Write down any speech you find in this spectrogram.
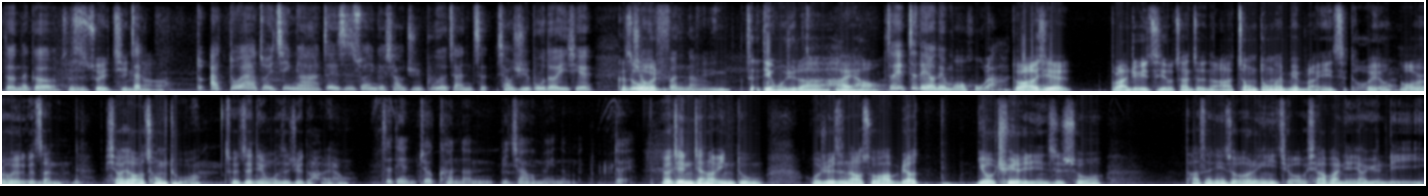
的那个这是最近在啊。对啊，对啊，最近啊，这也是算一个小局部的战争，小局部的一些可是我纠纷啊。这点我觉得还好，这这点有点模糊啦。对而且本来就一直有战争的啊，中东那边本来一直都会有，偶尔会有一个战嗯。小小的冲突啊，所以这点我是觉得还好。这点就可能比较没那么对。而且你讲到印度，我觉得真的要说他比较有趣的一点是说，他曾经说二零一九下半年要远离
